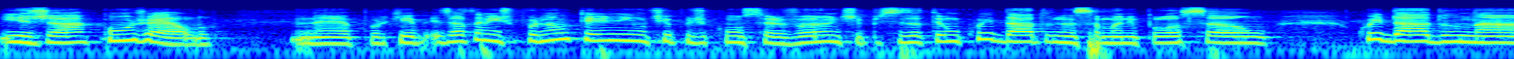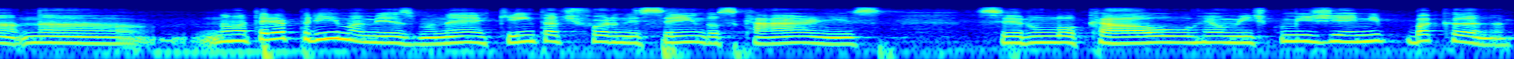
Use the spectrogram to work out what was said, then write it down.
e já congelo. Né? Porque exatamente por não ter nenhum tipo de conservante, precisa ter um cuidado nessa manipulação, cuidado na, na, na matéria-prima mesmo, né? Quem está te fornecendo as carnes, ser um local realmente com uma higiene bacana.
